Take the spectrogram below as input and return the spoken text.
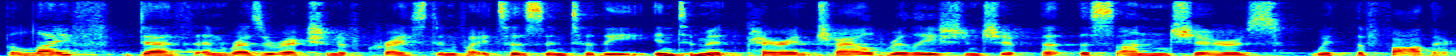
The life, death, and resurrection of Christ invites us into the intimate parent child relationship that the Son shares with the Father.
